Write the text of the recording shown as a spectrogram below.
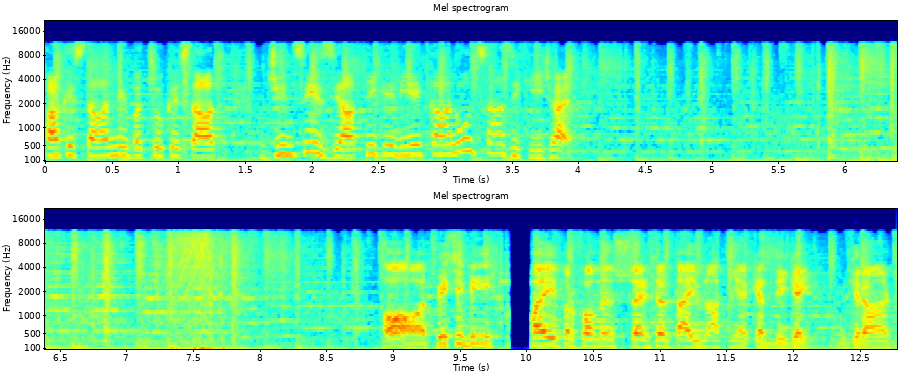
पाकिस्तान में बच्चों के साथ जिनसी ज़्यादा के लिए कानून साजी की जाए। और पीसीबी हाई परफॉर्मेंस सेंटर तयनातियाँ कर दी गई ग्रांट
